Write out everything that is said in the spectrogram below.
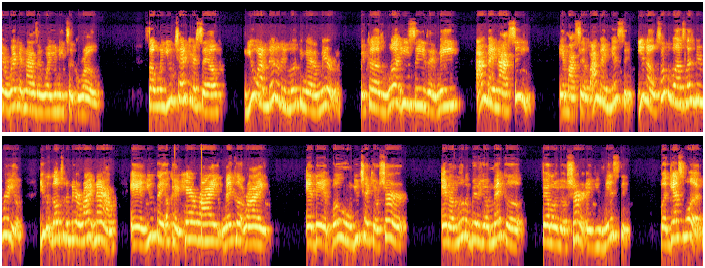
and recognizing where you need to grow. So when you check yourself, you are literally looking at a mirror because what he sees in me, I may not see in myself. I may miss it. You know, some of us, let's be real. You can go to the mirror right now and you think, okay, hair right, makeup right, and then boom, you check your shirt and a little bit of your makeup fell on your shirt and you missed it. But guess what?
